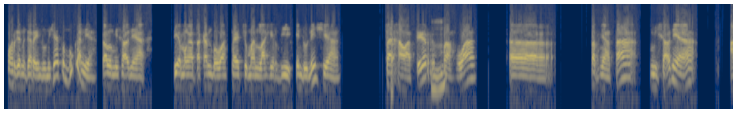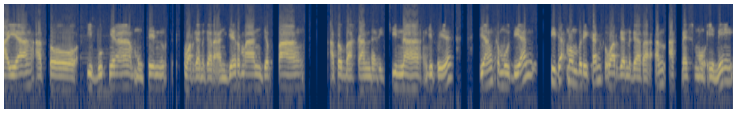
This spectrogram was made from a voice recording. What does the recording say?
warga negara Indonesia atau bukan ya? Kalau misalnya dia mengatakan bahwa saya cuma lahir di Indonesia, saya khawatir Hmm. bahwa eh, ternyata misalnya ayah atau ibunya mungkin kewarganegaraan Jerman, Jepang, atau bahkan dari Cina gitu ya, yang kemudian tidak memberikan kewarganegaraan Agnes Mo ini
